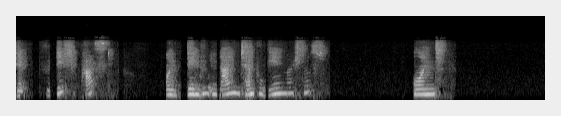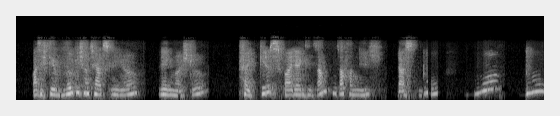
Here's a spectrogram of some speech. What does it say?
der für dich passt und den du in deinem Tempo gehen möchtest. Und was ich dir wirklich ans Herz lege, legen möchte, vergiss bei der gesamten Sache nicht, dass du nur du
